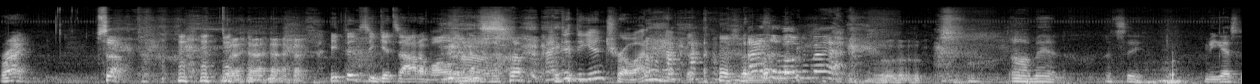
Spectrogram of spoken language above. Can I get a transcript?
Right. So, He thinks he gets out of all of this. I did the intro. I don't have to. I said welcome back. oh man, let's see. I mean, you guys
